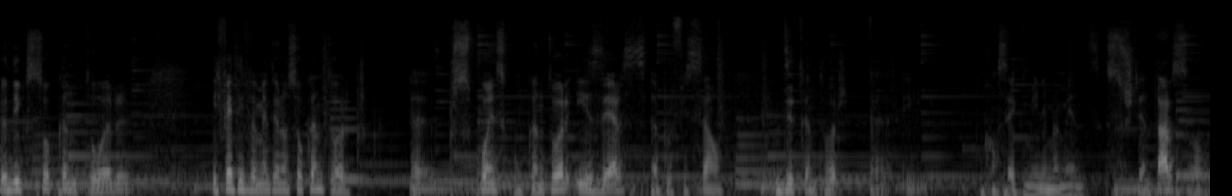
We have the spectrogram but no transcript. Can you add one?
Eu digo que sou cantor, efetivamente eu não sou cantor, porque uh, pressupõe-se que um cantor exerce a profissão de cantor uh, e consegue minimamente sustentar-se ou,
